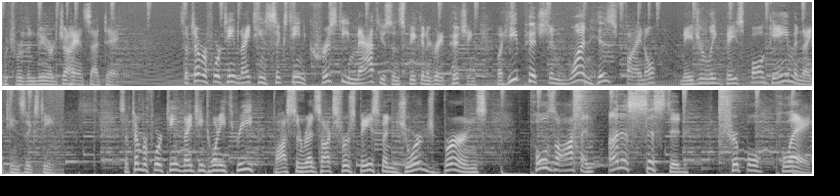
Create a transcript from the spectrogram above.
which were the New York Giants that day. September 14, 1916, Christy Mathewson, speaking of great pitching, well, he pitched and won his final Major League Baseball game in 1916. September 14, 1923, Boston Red Sox first baseman George Burns pulls off an unassisted triple play.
